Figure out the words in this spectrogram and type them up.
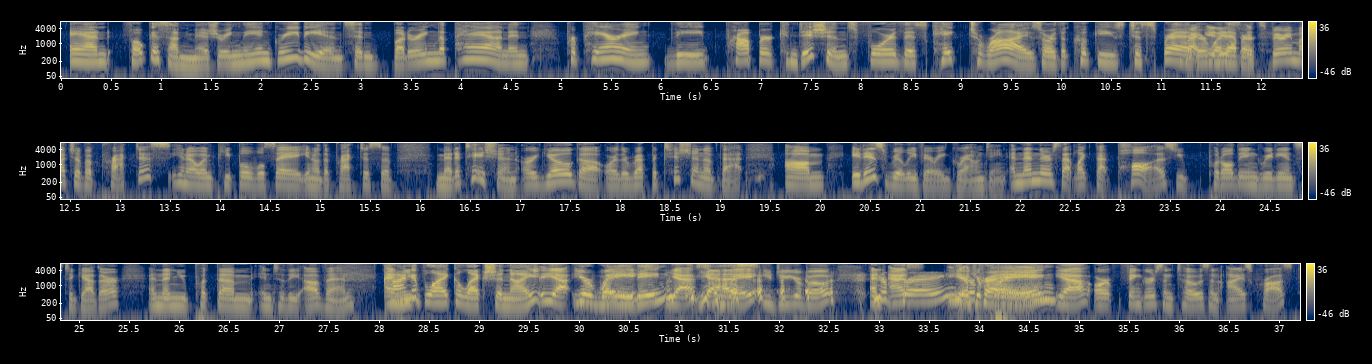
and focus on measuring the ingredients and buttering the pan and preparing the proper conditions for this cake to rise or the cookies to spread or it is- whatever. it's very much of a practice, you know, and people will say, you know, the practice of meditation or yoga or the repetition of that. Um, it is really very grounding. And then there's that, like that pause. You put all the ingredients together and then you put them into the oven. And kind you- of like election night. yeah, you're you wait. waiting. Yes, yes. you wait. You do your vote, and You're as praying. Yeah, You're praying. yeah, or fingers and toes and eyes crossed.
